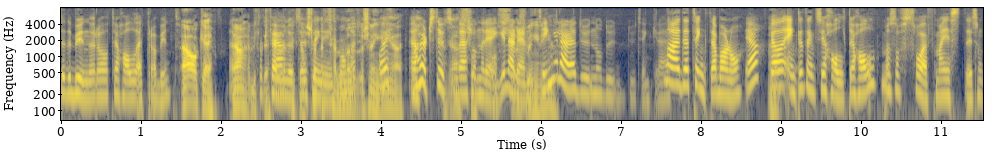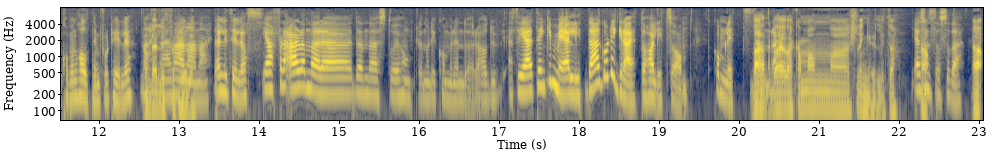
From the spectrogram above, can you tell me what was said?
til det begynner, og til halv etter det har begynt. Ja, ok. Ja, riktig. 45 Ikke minutter sant? 45 slingringsmåneder. Oi, slingring nå hørtes det ut som det er sånn regel. Er det en ting, eller er det du, noe du, du tenker er Nei, det tenkte jeg bare nå. Ja. Jeg hadde egentlig tenkt å si halv til halv, men så så jeg for meg gjester som kom en halvtime for tidlig. Ja, det er litt nei, for nei, tidlig. nei, nei. Det er litt tidlig, ass. Ja, for det er den der, den der stå i håndkleet når de kommer inn døra. Og du, altså jeg tenker mer litt Der går det greit å ha litt sånn Komme litt senere. der, der kan man uh, slingre litt, ja. Jeg ja. syns også det. Ja.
